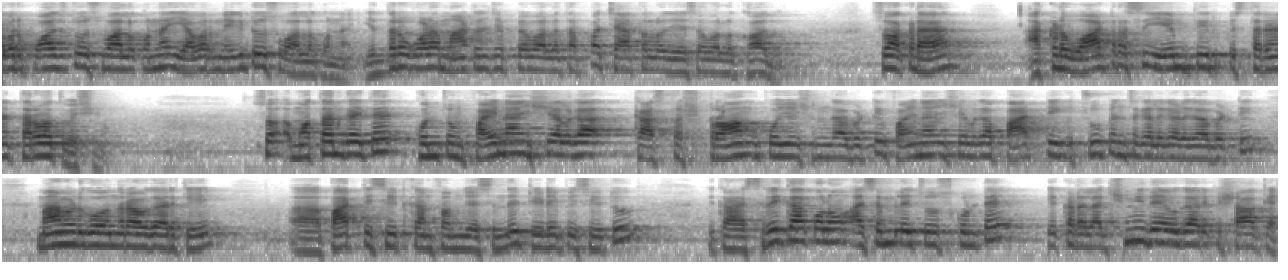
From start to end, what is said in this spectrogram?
ఎవరు పాజిటివ్స్ వాళ్ళకున్నాయి ఎవరు నెగిటివ్స్ వాళ్ళకున్నాయి. ఇద్దరు కూడా మాటలు చెప్పే వాళ్ళు తప్ప చేతల్లో చేసేవాళ్ళు కాదు. సో అక్కడ అక్కడ వాటర్స్ ఏం తీర్పిస్తారనే తర్వాత విషయం. సో మొత్తానికైతే కొంచెం ఫైనాన్షియల్గా కాస్త స్ట్రాంగ్ పొజిషన్ కాబట్టి ఫైనాన్షియల్గా పార్టీకి చూపించగలిగాడు కాబట్టి మామిడి గోవిందరావు గారికి పార్టీ సీట్ కన్ఫర్మ్ చేసింది టీడీపీ సీటు. ఇక శ్రీకాకుళం అసెంబ్లీ చూసుకుంటే ఇక్కడ లక్ష్మీదేవి గారికి షాకే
